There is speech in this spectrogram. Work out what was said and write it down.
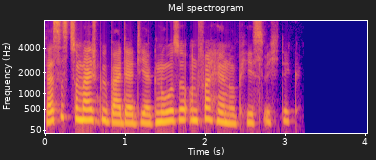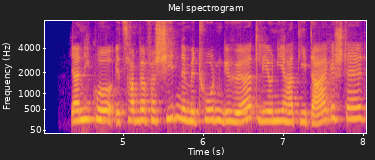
Das ist zum Beispiel bei der Diagnose und vor Hirn-OPs wichtig. Ja, Nico, jetzt haben wir verschiedene Methoden gehört. Leonie hat die dargestellt.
